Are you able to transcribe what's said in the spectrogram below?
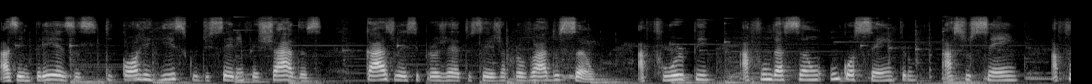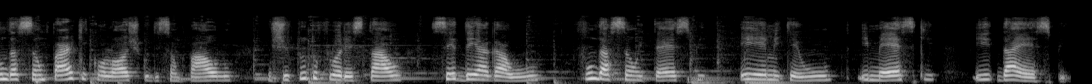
As empresas que correm risco de serem fechadas, caso esse projeto seja aprovado, são a FURP, a Fundação Uncocentro, a SUSEM, a Fundação Parque Ecológico de São Paulo, Instituto Florestal, CDHU, Fundação ITESP, EMTU, IMESC e DAESP.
